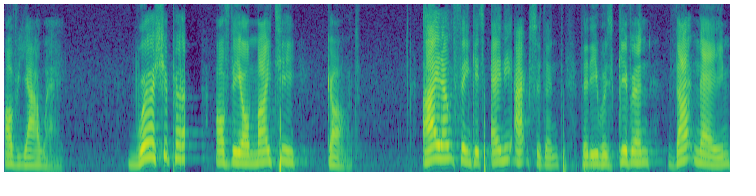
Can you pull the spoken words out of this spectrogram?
of Yahweh, worshipper of the Almighty God. I don't think it's any accident that he was given that name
